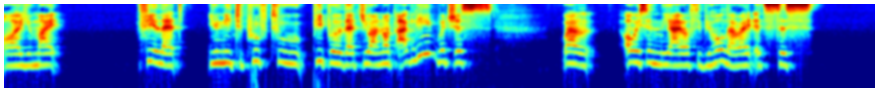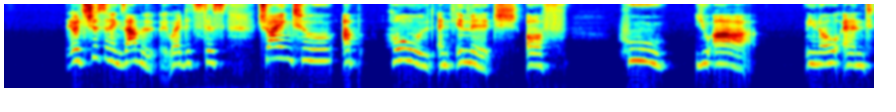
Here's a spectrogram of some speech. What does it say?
or you might feel that you need to prove to people that you are not ugly, which is, well, always in the eye of the beholder, right? It's this. It's just an example, right? It's this trying to uphold an image of who you are, you know, and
